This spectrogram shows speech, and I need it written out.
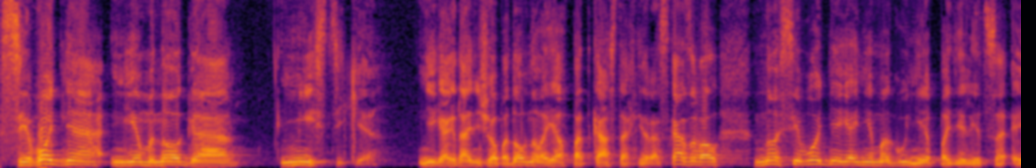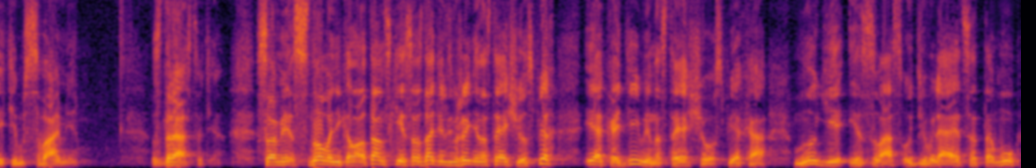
Сегодня немного мистики. Никогда ничего подобного я в подкастах не рассказывал, но сегодня я не могу не поделиться этим с вами – Здравствуйте! С вами снова Николай Алтанский, создатель движения «Настоящий успех» и Академии «Настоящего успеха». Многие из вас удивляются тому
